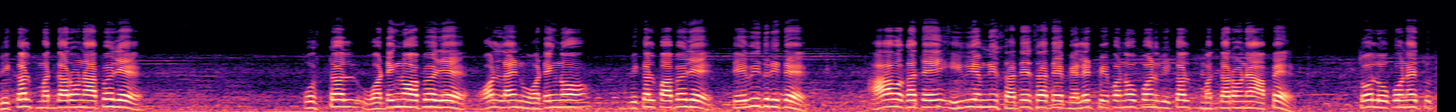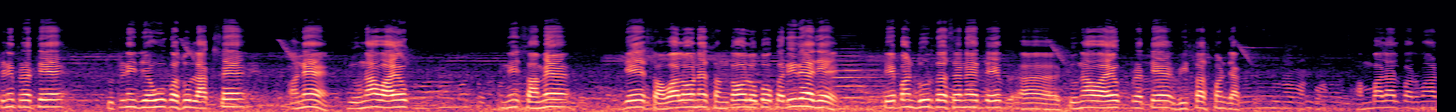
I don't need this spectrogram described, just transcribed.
વિકલ્પ મતદારોને આપ્યો છે, પોસ્ટલ વોટિંગનો આપ્યો છે, ઓનલાઈન વોટિંગનો વિકલ્પ આપ્યો છે તેવી જ રીતે આ વખતે ઈવીએમની સાથે સાથે બેલેટ પેપરનો પણ વિકલ્પ મતદારોને આપે તો લોકોને ચૂંટણી પ્રત્યે ચૂંટણી જેવું કશું લાગશે અને ચુનાવ આયોગની સામે જે સવાલો અને શંકાઓ લોકો કરી રહ્યા છે તે પણ દૂર થશે ને તે ચુનાવ આયોગ પ્રત્યે વિશ્વાસ પણ જાગશે. અંબાલાલ પરમાર,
